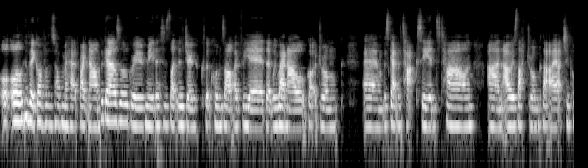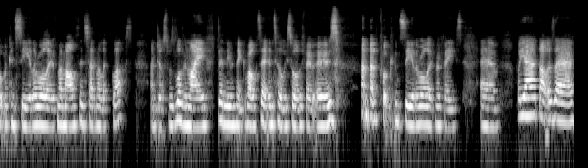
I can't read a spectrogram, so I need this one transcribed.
All, I can think of off the top of my head right now. The girls will agree with me, this is like the joke that comes out every year that we went out, got drunk, um, was getting a taxi into town and I was that drunk that I actually put my concealer all over my mouth instead of my lip gloss and just was loving life, didn't even think about it until we saw the photos and then put concealer all over my face. Um, but yeah, that was, uh,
